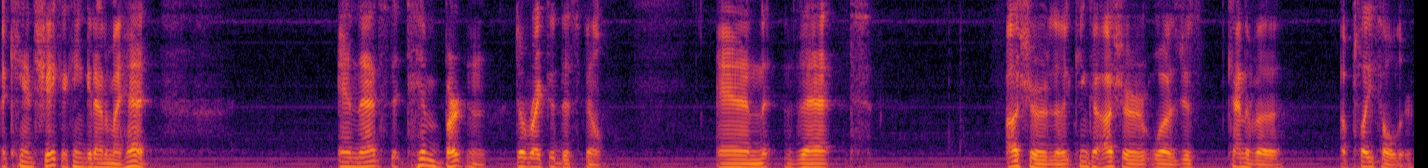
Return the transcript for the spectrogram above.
I can't shake, I can't get out of my head. And that's that Tim Burton directed this film. And that Usher, the Kinka Usher, was just kind of a, a placeholder.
